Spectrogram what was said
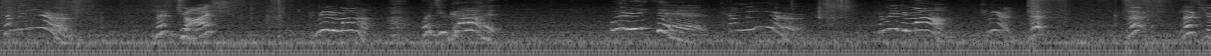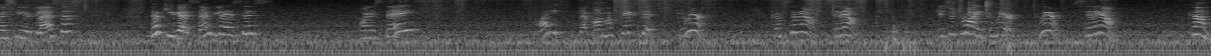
Come here. Look, Josh. Come here to Mama. What you got? What is that? Come here. Come here to Mom. Come here. Look. Look. Look. You want to see your glasses? Look, you got sunglasses. Want to see? Wait. Let Mama fix it. Come here. Come sit down. Sit down. Get your toy. Come here. Come here. Sit down. Come.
